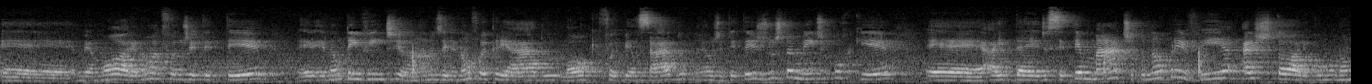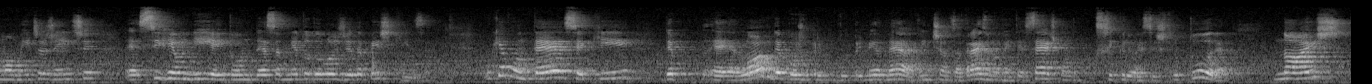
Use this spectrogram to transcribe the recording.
é, Memória não foi um GTT ele não tem 20 anos, ele não foi criado logo que foi pensado né, o GTT, justamente porque é, a ideia de ser temático não previa a história, como normalmente a gente é, se reunia em torno dessa metodologia da pesquisa. O que acontece é que de, é, logo depois do, do, primeiro, né, 20 anos atrás, em 97, quando se criou essa estrutura, nós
